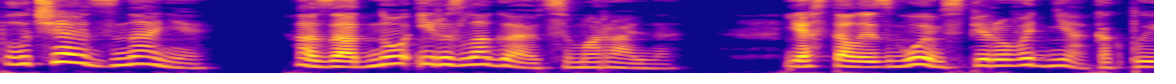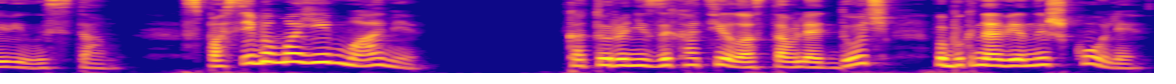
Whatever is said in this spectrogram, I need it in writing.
получают знания, а заодно и разлагаются морально. Я стала изгоем с первого дня, как появилась там. Спасибо моей маме, которая не захотела оставлять дочь в обыкновенной школе,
